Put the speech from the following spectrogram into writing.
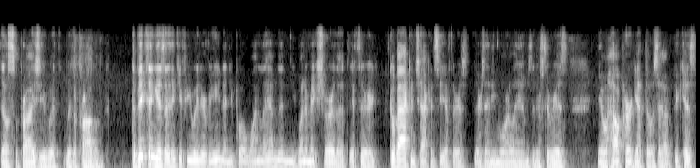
they'll surprise you with with a problem. The big thing is, I think if you intervene and you pull one lamb, then you want to make sure that if there, go back and check and see if there's there's any more lambs, and if there is, you know, help her get those out because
